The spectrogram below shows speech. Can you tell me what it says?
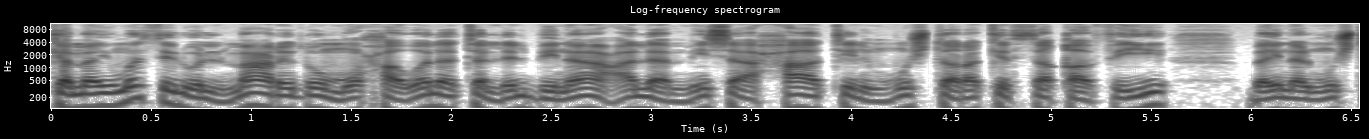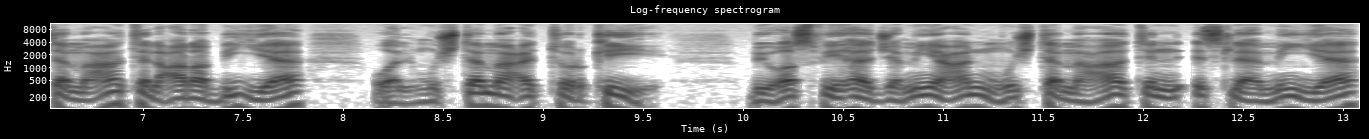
كما يمثل المعرض محاولة للبناء على مساحات المشترك الثقافي بين المجتمعات العربية والمجتمع التركي بوصفها جميعا مجتمعات إسلامية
